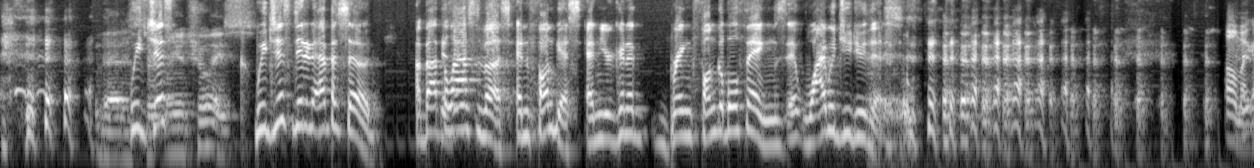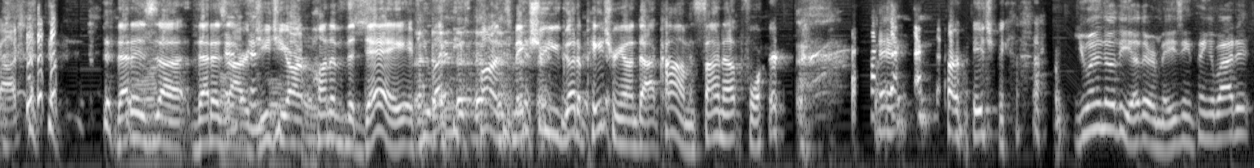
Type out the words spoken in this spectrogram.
That is We just- a choice. we just did an episode about The Last of Us and fungus, and you're gonna bring fungible things. Why would you do this? Oh my God. That is uh, that is And- our and- GGR pun of the day. If you like these puns, make sure you go to Patreon.com and sign up for our Patreon. you want to know the other amazing thing about it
